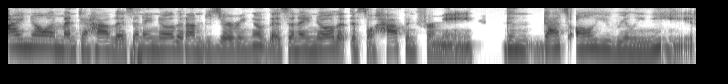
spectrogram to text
I know I'm meant to have this and I know that I'm deserving of this and I know that this will happen for me, then that's all you really need.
